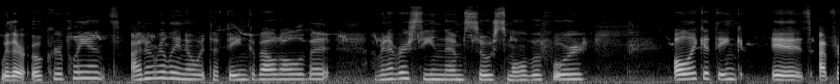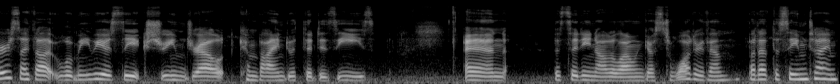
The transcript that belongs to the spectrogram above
with our okra plants. I don't really know what to think about all of it. I've never seen them so small before. All I could think is, at first I thought, well, maybe it's the extreme drought combined with the disease and the city not allowing us to water them. But at the same time,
